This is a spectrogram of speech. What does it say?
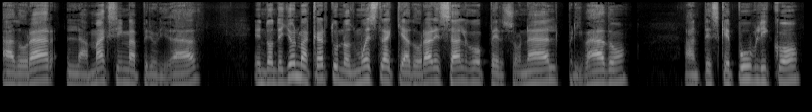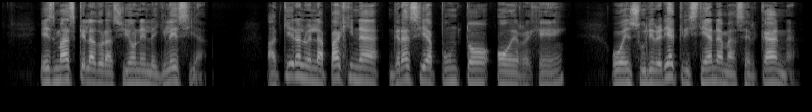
Adorar la máxima prioridad, en donde John MacArthur nos muestra que adorar es algo personal, privado, antes que público, es más que la adoración en la iglesia. Adquiéralo en la página gracia.org o en su librería cristiana más cercana.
